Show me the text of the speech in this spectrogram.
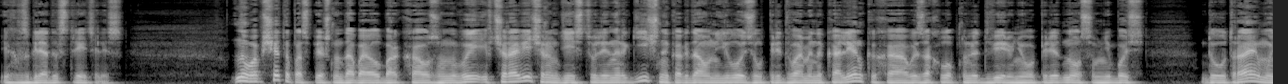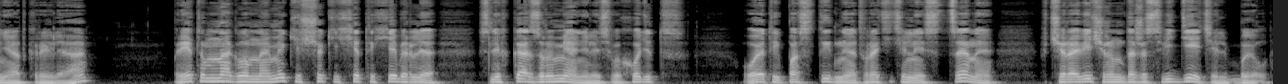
Их взгляды встретились. «Ну, вообще-то», — поспешно добавил Баркхаузен, «вы и вчера вечером действовали энергично, когда он елозил перед вами на коленках, а вы захлопнули дверь у него перед носом. Небось, до утра ему не открыли, а?» При этом наглом намеке щеки Хеты Хеберля слегка зарумянились. Выходит, у этой постыдной, отвратительной сцены вчера вечером даже свидетель был,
